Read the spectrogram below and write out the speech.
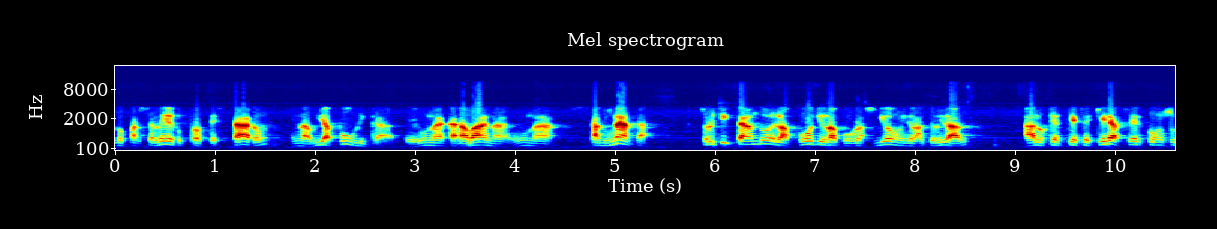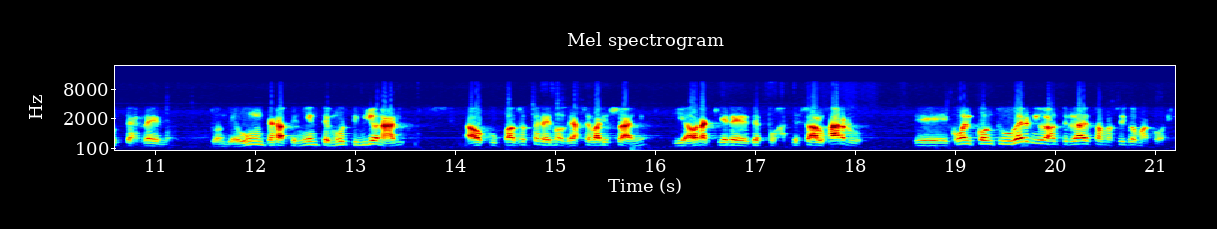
los parceleros protestaron en la vía pública, en una caravana, en una caminata, solicitando el apoyo de la población y de las autoridades a lo que, que se quiere hacer con sus terrenos, donde un terrateniente multimillonario ha ocupado esos terrenos de hace varios años y ahora quiere desalojarlo eh, con el contubernio de las autoridades de San Francisco de Macorís.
